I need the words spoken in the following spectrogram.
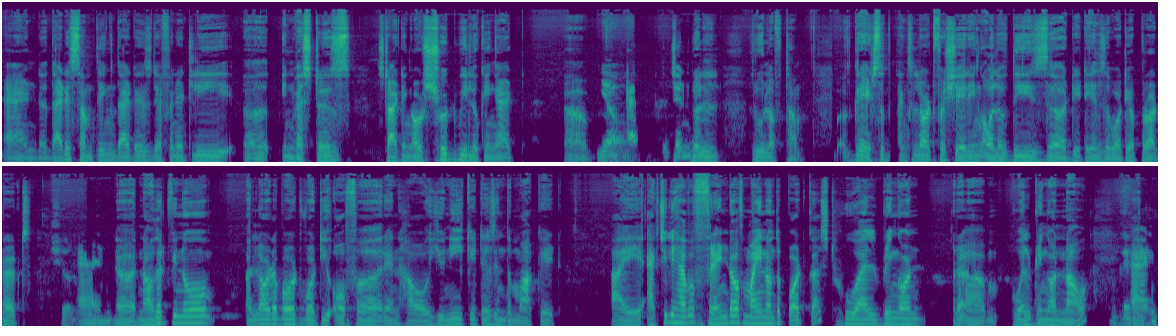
And uh, that is something that is definitely uh, investors starting out should be looking at uh, Yeah, as a general rule of thumb. Great. So thanks a lot for sharing all of these uh, details about your products. sure. And uh, now that we know a lot about what you offer and how unique it is in the market, I actually have a friend of mine on the podcast who I'll bring on um, who I'll bring on now, Okay. and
